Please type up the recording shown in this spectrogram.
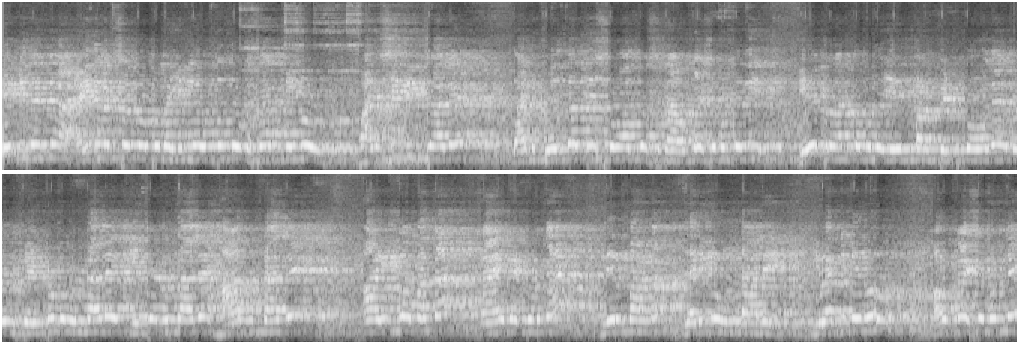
ఏ విధంగా ఐదు లక్షల లోపల ఇల్లు అవుతుందో ఒకసారి మీరు పరిశీలించాలి. దాన్ని కొలతలు తీసుకోవాల్సి వస్తున్న అవకాశం ఉంటుంది. ఏ ప్రాంతంలో ఏది మనం పెట్టుకోవాలి రెండు బెడ్రూములు ఉండాలి కిచెన్ ఉండాలి హాల్ ఉండాలి. ఆ ఇంకో మత కాయగట్టుగా నిర్మాణం జరిగి ఉండాలి. ఇవన్నీ మీరు అవకాశం ఉంటే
